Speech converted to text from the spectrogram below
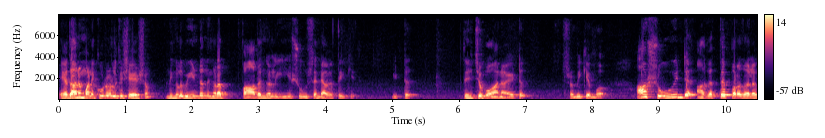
ഏതാനും മണിക്കൂറുകൾക്ക് ശേഷം നിങ്ങൾ വീണ്ടും നിങ്ങളുടെ പാദങ്ങൾ ഈ ഷൂസിന്റെ അകത്തേക്ക് ഇട്ട് തിരിച്ചു പോകാനായിട്ട് ശ്രമിക്കുമ്പോൾ ആ ഷൂവിന്റെ അകത്തെ പ്രതലം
